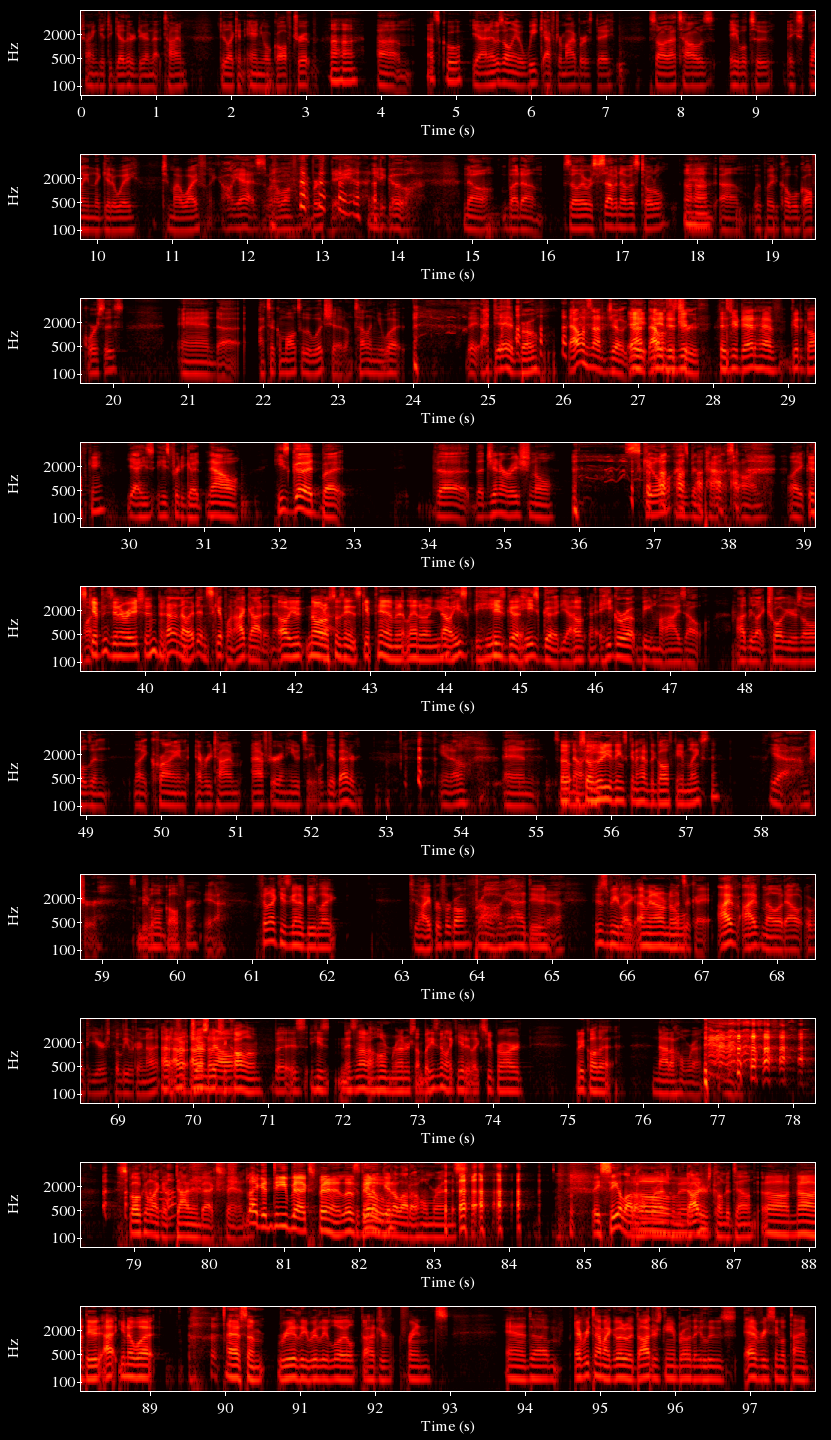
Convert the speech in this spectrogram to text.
try and get together during that time, do like an annual golf trip. Uh huh. Um, That's cool. yeah, and it was only a week after my birthday, so that's how I was able to explain the getaway to my wife. Like, oh yeah, this is what I want for my birthday. I need to go. No, but um, so there were seven of us total, Uh-huh. and um, we played a couple golf courses, and uh, I took them all to the woodshed. I'm telling you what, they I did, bro. That one's not a joke. That, Hey, that hey, one's the your- truth. Does your dad have good golf game? Yeah, he's he's pretty good. Now, he's good, but the the generational skill has been passed on. Like It skipped a generation. No, no, no, it didn't skip one. I got it now. Oh, you no, Yeah. was saying it skipped him and it landed on you. no, he's he, He's good. He's good. Yeah. Okay. He grew up beating my eyes out. I'd be like 12 years old and like crying every time after, and he would say, "Well, get better," you know. And so no, so he- who do you think's gonna have the golf game? Langston. yeah, I'm sure. He's gonna be a little golfer. Yeah. I feel like he's gonna be like, Too hyper for golf. bro, yeah, dude. Yeah. Just be like, I mean, I don't know. That's okay. I've I've mellowed out over the years, believe it or not. I, I don't, I don't know what you call him, but it's he's it's not a home run or something, but he's gonna like hit it like super hard. What do you call that? Not a home run. no. Spoken like a Diamondbacks fan. Like a D-backs fan. Let's go. they don't get a lot of home runs. they see a lot of home Oh, runs when man. the Dodgers come to town. Oh no, dude. I, you know what? I have some really really loyal Dodger friends, and um, every time I go to a Dodgers game, bro, they lose every single time.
